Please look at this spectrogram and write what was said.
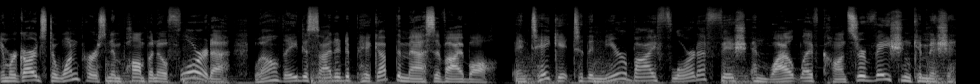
In regards to one person in Pompano, Florida, well, they decided to pick up the massive eyeball and take it to the nearby Florida Fish and Wildlife Conservation Commission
